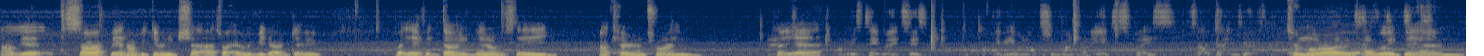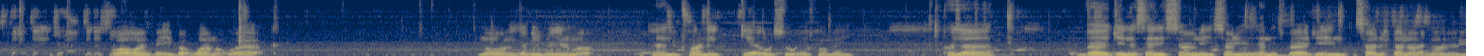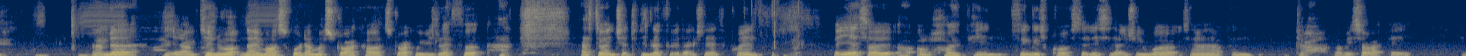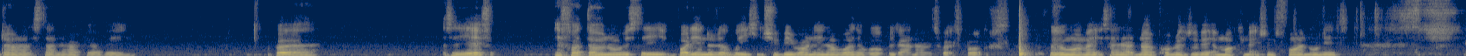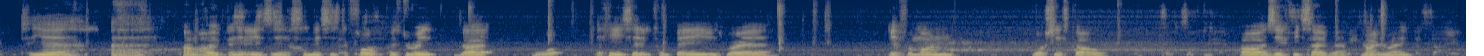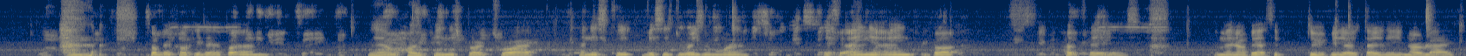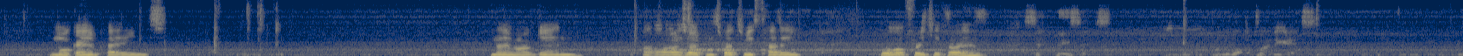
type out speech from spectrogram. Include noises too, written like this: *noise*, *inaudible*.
I'll be so happy and I'll be giving him shout outs like every video I do. But yeah, if it don't, then obviously I'll carry on trying. But yeah. Tomorrow I will be, um, well I won't be, but while I'm at work, my mom's going to be ringing him up and trying to get all sorted for me. Because uh, Virgin is sending Sony, Sony is sending Virgin, so I just don't know at the moment. And uh, yeah, I'm tuning up. Neymar scored down my striker, striker with his left foot. *laughs* I still ain't checked if he's left footed actually at the point. But yeah, so I'm hoping, fingers crossed, that this has actually worked and I can. *sighs* I'll be so happy. I don't understand how happy I'll be. But uh, so yeah, if, if I don't, obviously by the end of the week it should be running. Otherwise, I will be going over to Xbox because all my mates saying I had no problems with it and my connection's fine. All this. So yeah, uh, I'm hoping it is this, and this is the fault because the re like what he said it could be is where if I'm on watch this goal, oh as if he saved that. No, anyway, *laughs* got a bit cocky there, but um, yeah, I'm hoping this bloke's right, and this could this is the reason why. If it ain't, it ain't, but hopefully it is. *laughs* and then I'll be able to do videos daily, no lag more gameplays. Neymar again. Oh, I was hoping to his tally. Oh, got free kick, are you?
